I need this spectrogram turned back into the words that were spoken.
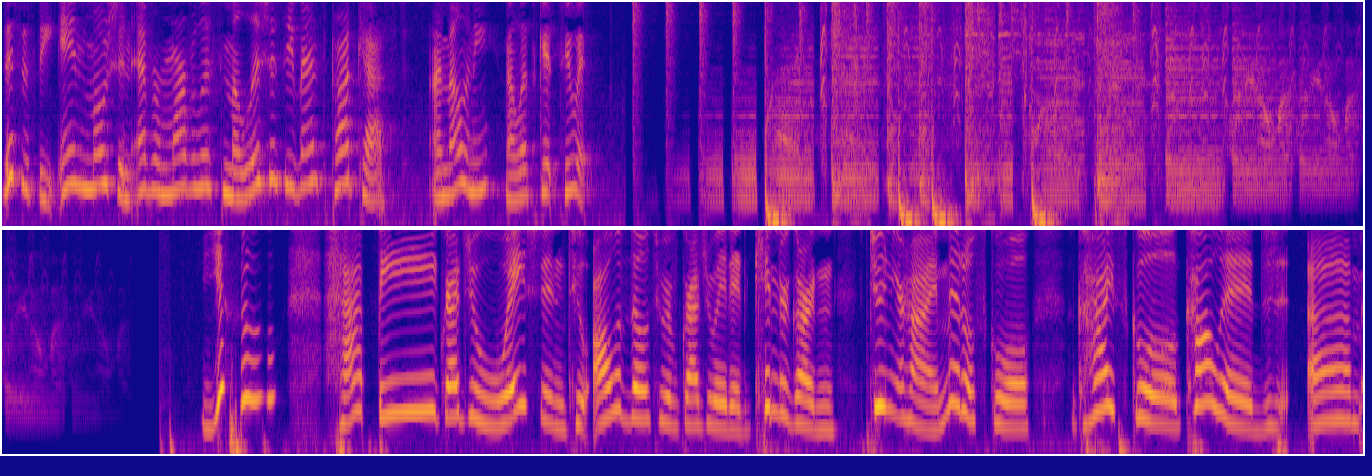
This is the In Motion Ever Marvelous Malicious Events podcast. I'm Melanie. Now let's get to it. Yoo-hoo! Happy graduation to all of those who have graduated kindergarten, junior high, middle school, high school, college, um,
